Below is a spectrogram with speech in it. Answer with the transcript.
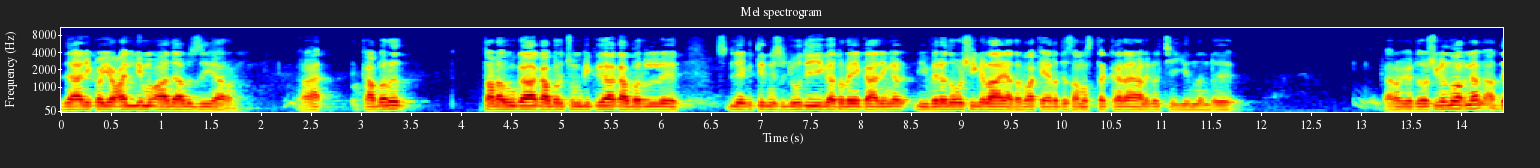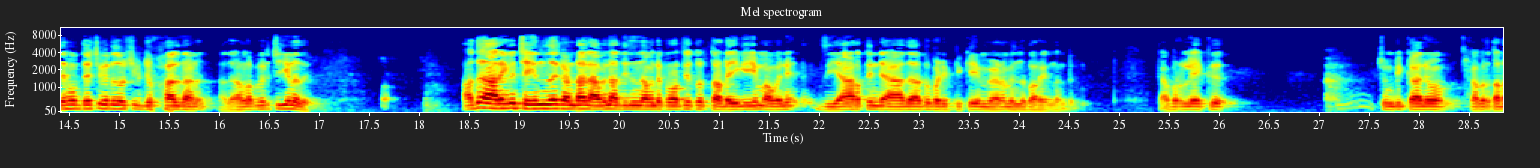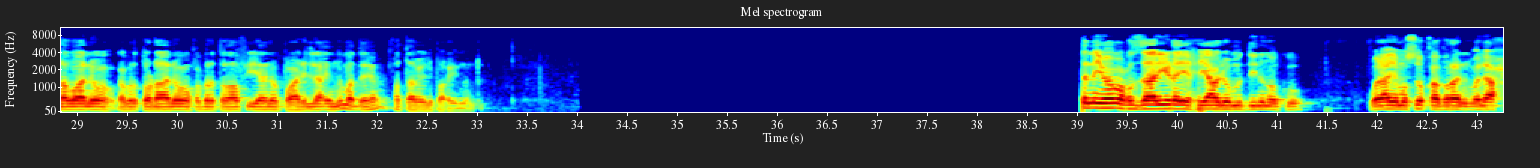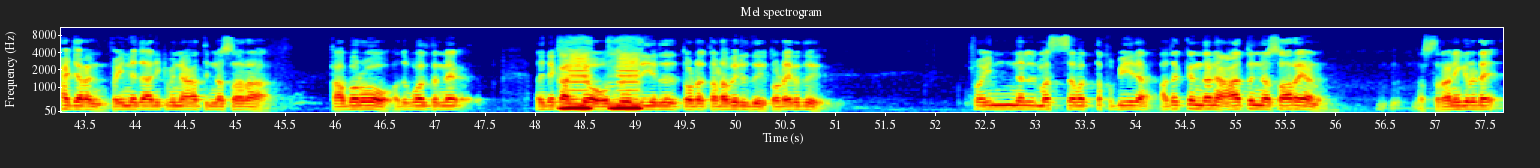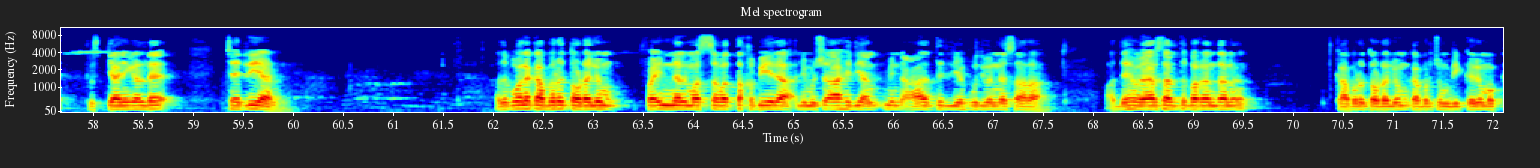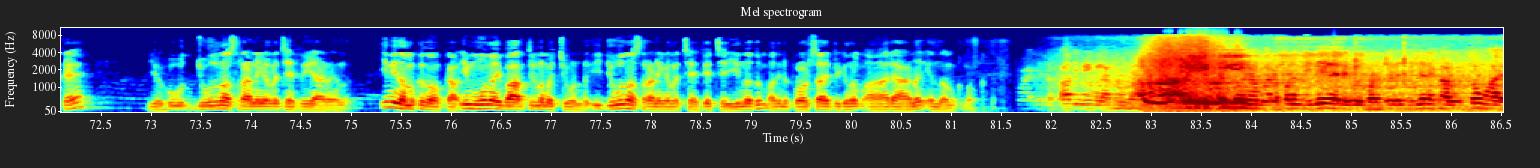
ذلك يعلم آداب الزيارة കബർ തടവുക കബർ ചുംബിക്കുക കബറിലേക്ക് തിരിഞ്ഞ് സുജൂത് ചെയ്യുക തുടങ്ങിയ കാര്യങ്ങൾ വിവരദോഷികളായ അഥവാ കേരളത്തിൽ സമസ്തക്കാരായ ആളുകൾ ചെയ്യുന്നുണ്ട് കാരണം വിരുദോഷികൾ എന്ന് പറഞ്ഞാൽ അദ്ദേഹം ഉദ്ദേശിച്ച വിരുദോഷികൾ ജുഹാൽ എന്നാണ്. അതാണല്ലോ ഇവർ ചെയ്യണത്. അത് ആരെങ്കിലും ചെയ്യുന്നത് കണ്ടാൽ അവൻ അതിൽ നിന്ന് അവന്റെ പ്രവർത്തിത്വം തടയുകയും അവന് സിയാറത്തിന്റെ ആദാബ് പഠിപ്പിക്കുകയും വേണം എന്ന് പറയുന്നുണ്ട്. കബറിലേക്ക് ചുംബിക്കാനോ കബർ തടവാനോ കബർ തൊടാനോ കബർ തവാഫ് ചെയ്യാനോ പാടില്ല എന്നും അദ്ദേഹം ഫത്താവയിൽ പറയുന്നുണ്ട്. തന്നെ ഇമാം ഇഹ്യാ ഉലൂമുദ്ദീൻ നോക്കൂ. വലാ യമസു ഖബറൻ വലാ ഹജറൻ ഫൈന ദാലിക മിൻ ആത്തിൻ നസറ ഖബറോ അതുപോലെ തന്നെ അതിന്റെ കല്ലോ ഒന്നും എന്ത് ചെയ്യരുത്? തൊട- തടവരുത് തൊടരുത് ഫൈനൽ മസ്സവ തഖ്ബീല. അതൊക്കെ എന്താണ്? ആത്തുൻ നസാറയാണ്. നസ്രാണികളുടെ ക്രിസ്ത്യാനികളുടെ ചര്യയാണ്. അതുപോലെ കബർ തൊടലും ഫൈനൽ മസ്സവ തഖ്ബീല ലി മുഷാഹിദി മിൻ ആദത്തിൽ യഹൂദി വൻ നസാറ. അദ്ദേഹം വേറെ സ്ഥലത്ത് പറഞ്ഞ എന്താണ്? കബർ തൊടലും കബർ ചുംബിക്കലും ഒക്കെ യഹൂദ് ജൂത നസ്രാണികളുടെ ചര്യയാണ് എന്ന്. ഇനി നമുക്ക് നോക്കാം. ഈ മൂന്ന് ഇബാർത്തുകളും വെച്ചുകൊണ്ട് ഈ ജൂത നസ്രാണികളുടെ ചര്യ ചെയ്യുന്നതും അതിന് പ്രോത്സാഹിപ്പിക്കുന്നതും ആരാണ് എന്ന് നമുക്ക് നോക്കാം. ജില്ലയിലെ ഉത്തമമായ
